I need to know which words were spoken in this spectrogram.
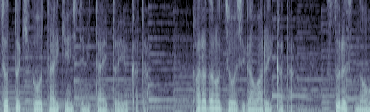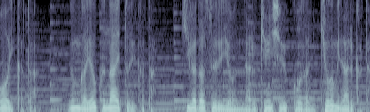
ちょっと気候を体験してみたいという方体の調子が悪い方ストレスの多い方運が良くないという方気が出せるようになる研修講座に興味のある方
